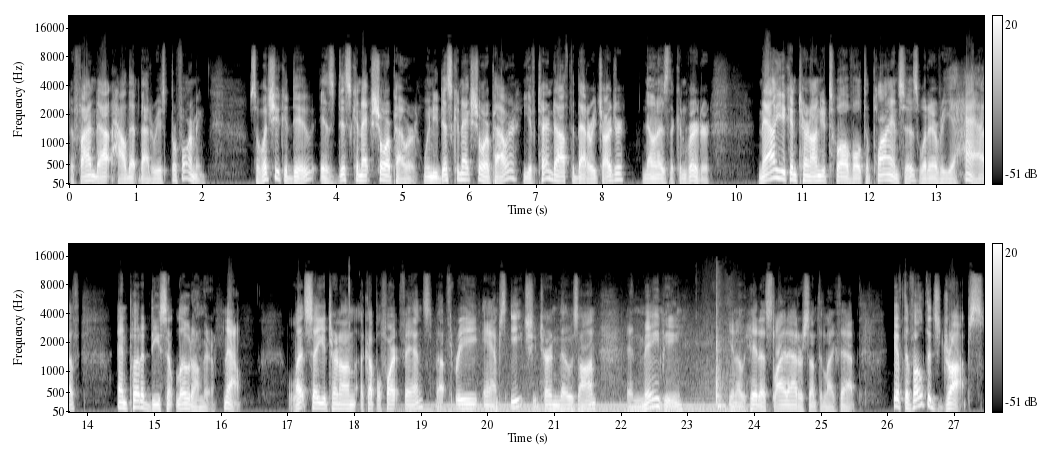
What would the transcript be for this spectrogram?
to find out how that battery is performing. So what you could do is disconnect shore power. When you disconnect shore power, you've turned off the battery charger, known as the converter. Now you can turn on your 12 volt appliances, whatever you have, and put a decent load on there. Now, let's say you turn on a couple fart fans, about three amps each. You turn those on and maybe, you know, hit a slide out or something like that. If the voltage drops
